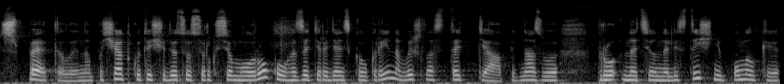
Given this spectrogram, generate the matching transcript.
шпетили. На початку 1947 року в газеті Радянська Україна вийшла стаття під назвою Про націоналістичні помилки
